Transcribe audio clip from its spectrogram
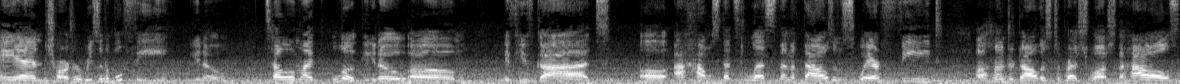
and charge a reasonable fee. You know, tell them, like, look, you know, um, if you've got uh, a house that's less than a thousand square feet, $100 to pressure wash the house.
